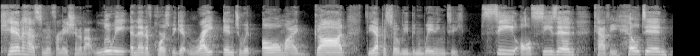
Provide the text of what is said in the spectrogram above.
Kim has some information about Louis. And then, of course, we get right into it. Oh my God. The episode we've been waiting to see all season. Kathy Hilton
